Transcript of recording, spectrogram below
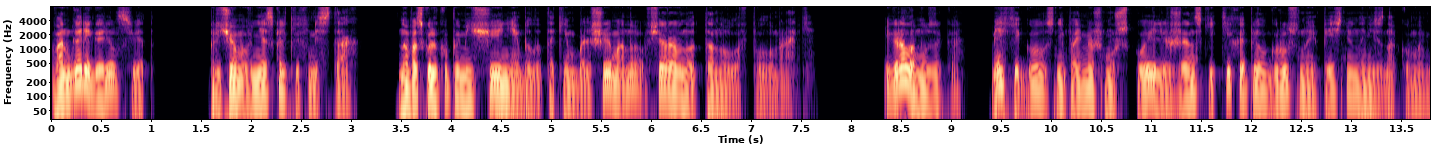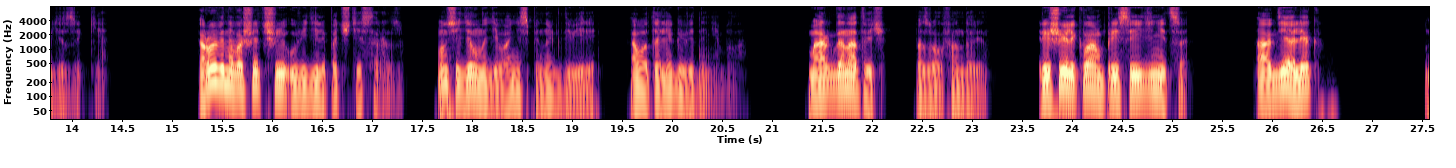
В ангаре горел свет, причем в нескольких местах, но поскольку помещение было таким большим, оно все равно тонуло в полумраке. Играла музыка. Мягкий голос, не поймешь, мужской или женский, тихо пел грустную песню на незнакомом языке. Коровина вошедшие увидели почти сразу. Он сидел на диване спиной к двери, а вот Олега видно не было. — Марк Донатович, — позвал Фандорин, решили к вам присоединиться. — А где Олег?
